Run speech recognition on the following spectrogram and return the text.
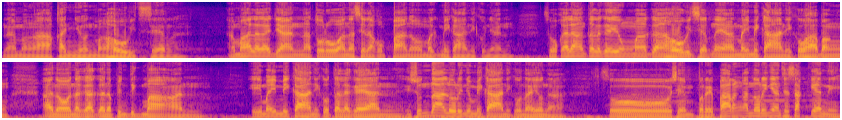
na mga kanyon, mga howitzer. Ang mahalaga dyan, naturuan na sila kung paano magmekaniko niyan. So, kailangan talaga yung mga howitzer na yan, may mekaniko habang ano, nagaganap yung digmaan. Eh, may mekaniko talaga yan. Isundalo rin yung mekaniko na yun, ha. So, siyempre, parang ano rin yan, sasakyan, eh.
